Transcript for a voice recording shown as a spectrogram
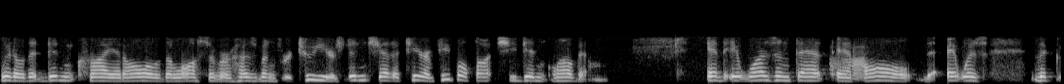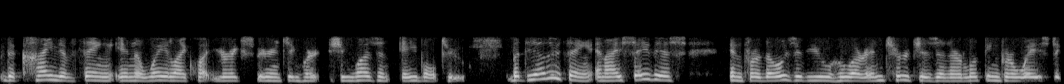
widow that didn't cry at all over the loss of her husband for two years, didn't shed a tear, and people thought she didn't love him. And it wasn't that at all. It was the the kind of thing in a way like what you're experiencing where she wasn't able to. But the other thing, and I say this and for those of you who are in churches and are looking for ways to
